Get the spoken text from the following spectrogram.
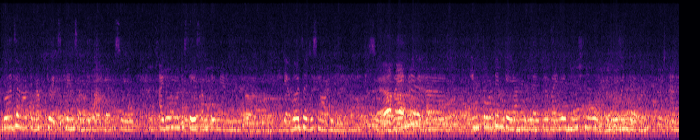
moment words are not enough to explain something like that so I don't want to say something and words are just not in so ഭയങ്കര ഇമ്പോർട്ടന്റ് ഡേ ആണ് എന്റെ ലൈഫിൽ ഭയങ്കര ഇമോഷണൽ മൂമെന്റ് ആയിരുന്നു and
